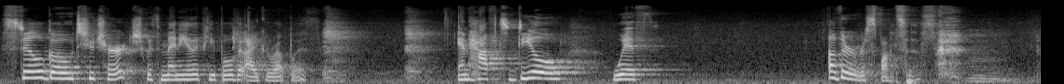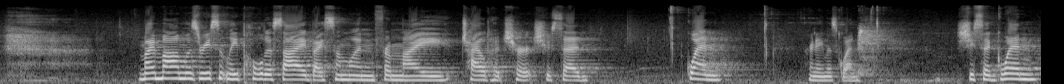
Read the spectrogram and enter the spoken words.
still go to church with many of the people that I grew up with and have to deal with other responses. Mm. My mom was recently pulled aside by someone from my childhood church who said, Gwen, her name is Gwen, she said, Gwen,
